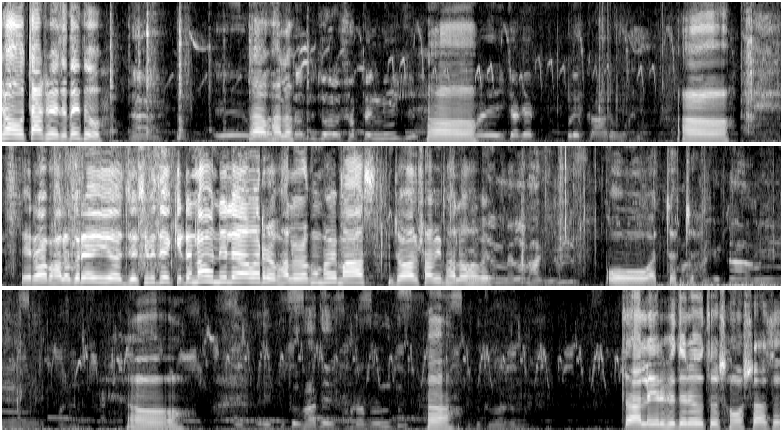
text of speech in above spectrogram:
সব চাষ হয়েছে তাই তো? হ্যাঁ। ভালো। ও। এরা ভালো করে জেসিবি দিয়ে কেটে নাও নিলে আবার ভালো রকমভাবে মাছ জল সবই ভালো হবে। ও আচ্ছা আচ্ছা। ও। এই এই এই হ্যাঁ। তাহলে এর ভিতরেও তো সমস্যা আছে।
